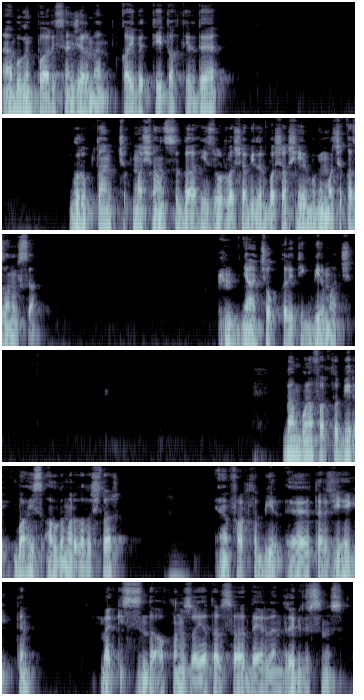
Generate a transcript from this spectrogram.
Yani bugün Paris Saint Germain kaybettiği takdirde gruptan çıkma şansı dahi zorlaşabilir. Başakşehir bugün maçı kazanırsa. yani çok kritik bir maç. Ben buna farklı bir bahis aldım arkadaşlar. Yani farklı bir e, tercihe gittim. Belki sizin de aklınıza yatarsa değerlendirebilirsiniz.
